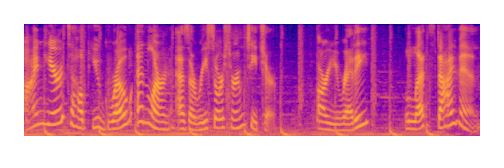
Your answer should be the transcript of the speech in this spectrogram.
I'm here to help you grow and learn as a resource room teacher. Are you ready? Let's dive in.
